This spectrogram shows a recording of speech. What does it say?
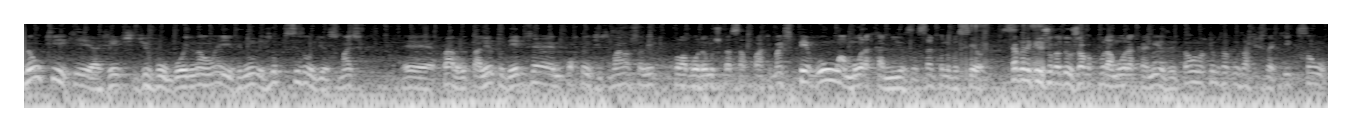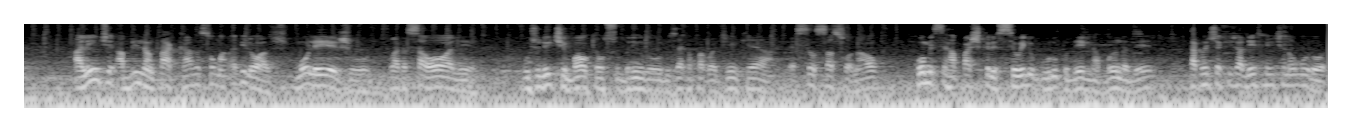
Não que, que a gente divulgou, ele não é isso, eles não precisam disso, mas é, claro, o talento deles é importantíssimo, mas nós também colaboramos com essa parte. Mas pegou um amor à camisa, sabe quando você. Sabe quando aquele jogador joga por amor à camisa? Então nós temos alguns artistas aqui que são, além de abrilhantar a casa, são maravilhosos. Molejo, Flávia Saoli, o Juninho Timbal, que é o sobrinho do, do Zeca Pagodinho, que é, é sensacional. Como esse rapaz cresceu, ele o grupo dele, na banda dele, tá com a gente aqui já desde que a gente inaugurou.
